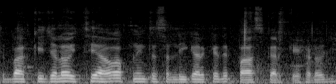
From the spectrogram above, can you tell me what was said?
ਤੇ ਬਾਕੀ ਚਲੋ ਇੱਥੇ ਆਓ ਆਪਣੀ ਤਸੱਲੀ ਕਰਕੇ ਤੇ ਪਾਸ ਕਰਕੇ ਖੜੋ ਜੀ।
